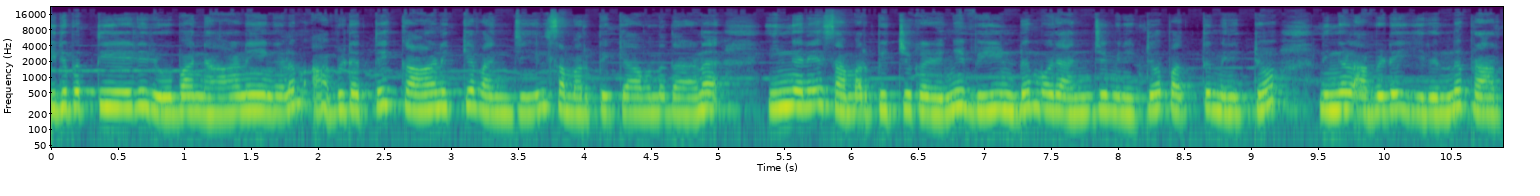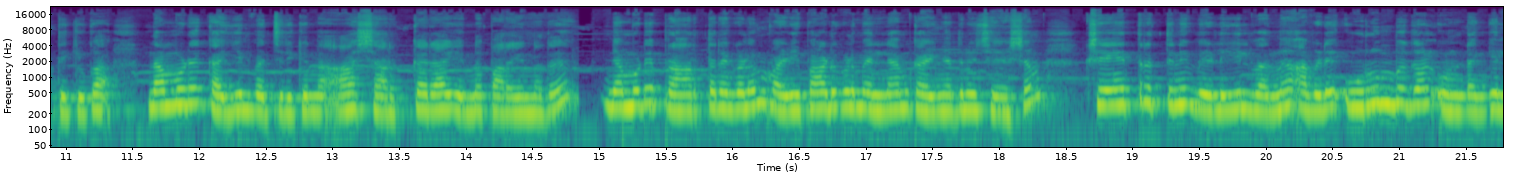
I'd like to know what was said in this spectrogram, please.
ഇരുപത്തിയേഴ് രൂപ നാണയങ്ങളും അവിടുത്തെ കാണിക്ക വഞ്ചിയിൽ സമർപ്പിക്കാവുന്നതാണ്. ഇങ്ങനെ സമർപ്പിച്ചു കഴിഞ്ഞ് വീണ്ടും ഒരു അഞ്ച് മിനിറ്റോ പത്ത് മിനിറ്റോ നിങ്ങൾ അവിടെ ഇരുന്ന് പ്രാർത്ഥിക്കുക. നമ്മുടെ കയ്യിൽ വച്ചിരിക്കുന്ന ആ ശർക്കര എന്ന് പറയുന്നത് നമ്മുടെ പ്രാർത്ഥനകളും വഴിപാടുകളും എല്ലാം കഴിഞ്ഞതിനു ശേഷം ക്ഷേത്രത്തിന് വെളിയിൽ വന്ന് അവിടെ ഉറുമ്പുകൾ ഉണ്ടെങ്കിൽ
